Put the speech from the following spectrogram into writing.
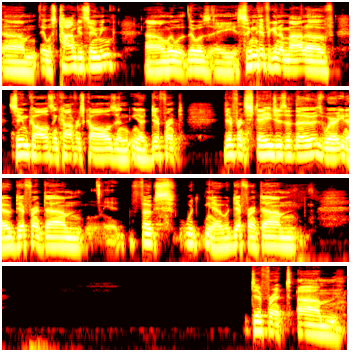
Um, it was time consuming. Um, was, there was a significant amount of Zoom calls and conference calls, and you know different different stages of those where you know different um, folks would you know with different um, different um,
